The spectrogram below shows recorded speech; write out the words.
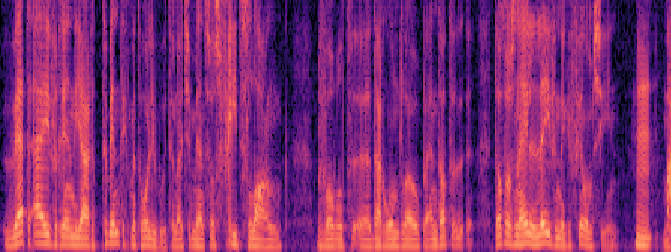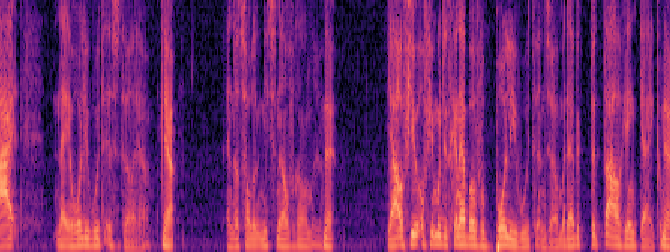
wedijveren in de jaren twintig met Hollywood. En had je mensen als Frits Lang bijvoorbeeld eh, daar rondlopen. En dat, eh, dat was een hele levendige filmscene. Hm. Maar nee, Hollywood is het wel, ja. Ja. En dat zal ook niet snel veranderen. Nee. Ja, of je, of je moet het gaan hebben over Bollywood en zo. Maar daar heb ik totaal geen kijk op. Nee.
